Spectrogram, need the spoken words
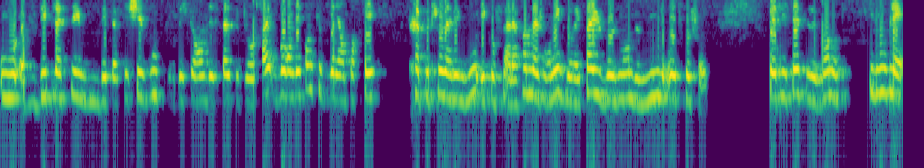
ou vous déplacez, vous vous déplacez chez vous pour différents espaces de bureau de travail, vous vous rendez compte que vous allez emporter très peu de choses avec vous et qu'à la fin de la journée, vous n'aurez pas eu besoin de mille autres choses. Faites vous besoin. Donc, s'il vous plaît,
